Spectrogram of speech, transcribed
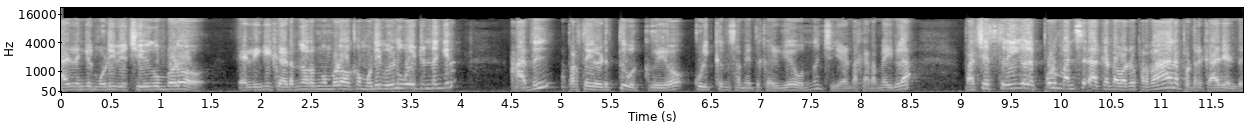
അല്ലെങ്കിൽ മുടി ചീകുമ്പോഴോ അല്ലെങ്കിൽ കിടന്നുറങ്ങുമ്പോഴോ ഒക്കെ മുടി വീണ് പോയിട്ടുണ്ടെങ്കിൽ അത് പ്രത്യേകം എടുത്തു വെക്കുകയോ കുളിക്കുന്ന സമയത്ത് കഴുകുകയോ ഒന്നും ചെയ്യേണ്ട കടമയില്ല. പക്ഷെ സ്ത്രീകൾ എപ്പോഴും മനസ്സിലാക്കേണ്ട വളരെ പ്രധാനപ്പെട്ട ഒരു കാര്യമുണ്ട്.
